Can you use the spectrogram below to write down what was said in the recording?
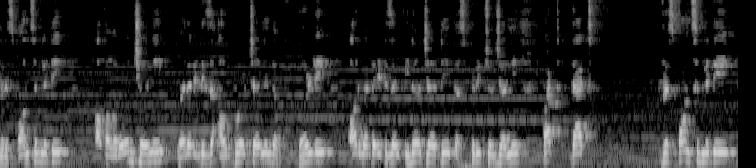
the responsibility of our own journey, whether it is the outward journey, in the worldly, or whether it is an inner journey, the spiritual journey. But that responsibility,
